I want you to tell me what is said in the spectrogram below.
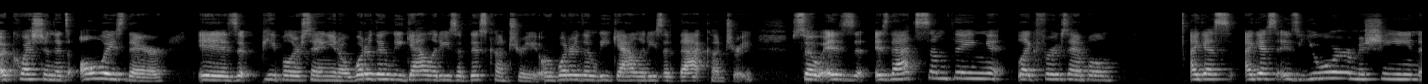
a question that's always there is people are saying, you know, what are the legalities of this country or what are the legalities of that country? So is is that something like for example, I guess I guess is your machine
